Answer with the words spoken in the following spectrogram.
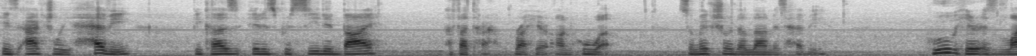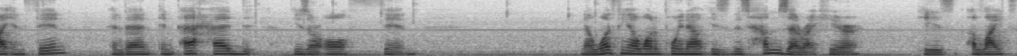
is actually heavy because it is preceded by a fatha right here on huwa. So make sure the lam is heavy. Hu here is light and thin, and then in ahad, these are all thin. Now one thing I want to point out is this hamza right here is a light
